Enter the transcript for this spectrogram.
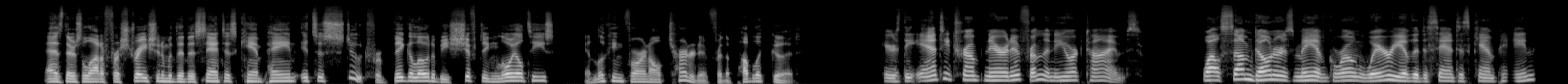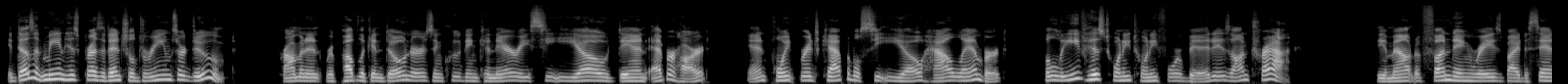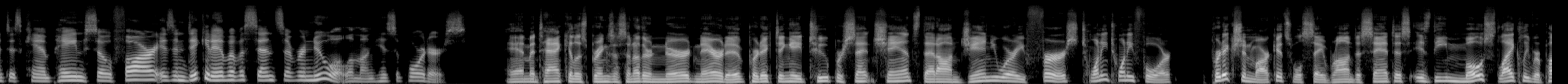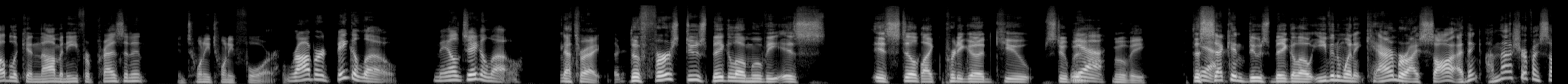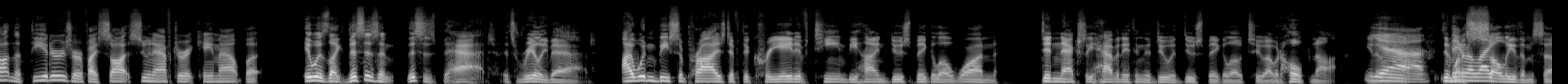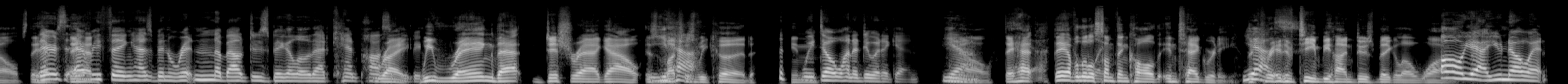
As there's a lot of frustration with the DeSantis campaign, it's astute for Bigelow to be shifting loyalties and looking for an alternative for the public good. Here's the anti Trump narrative from the New York Times. While some donors may have grown wary of the DeSantis campaign, it doesn't mean his presidential dreams are doomed. Prominent Republican donors, including Canary CEO Dan Eberhart and Point Bridge Capital CEO Hal Lambert, believe his 2024 bid is on track. The amount of funding raised by DeSantis' campaign so far is indicative of a sense of renewal among his supporters. And Metaculus brings us another nerd narrative predicting a 2% chance that on January 1st, 2024, prediction markets will say Ron DeSantis is the most likely Republican nominee for president in 2024. Robert Bigelow, male gigolo. That's right. The first Deuce Bigalow movie is is still like pretty good, cute, stupid Yeah. movie. The Yeah. second Deuce Bigalow, even when it, I remember I saw it. I think I'm not sure if I saw it in the theaters or if I saw it soon after it came out, but it was like this isn't this is bad. It's really bad. I wouldn't be surprised if the creative team behind Deuce Bigalow one didn't actually have anything to do with Deuce Bigalow two. I would hope not. You know, not- yeah, didn't they want to like, sully themselves. They had- "There's had- everything has been written about Deuce Bigalow that can't possibly right. be." We wrang that dish rag out as much as we could. in- we don't want to do it again. Yeah. they had Yeah, they have a little something called integrity. The Yes. creative team behind Deuce Bigalow one. Oh yeah, you know it.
